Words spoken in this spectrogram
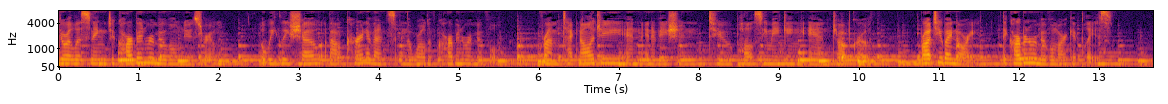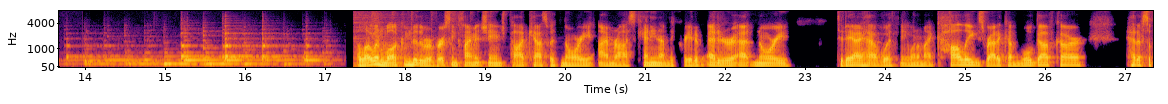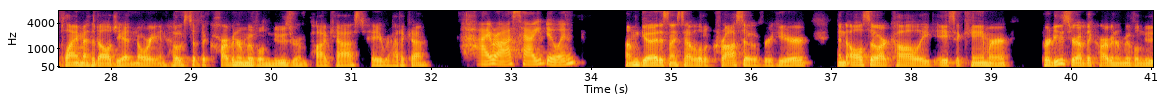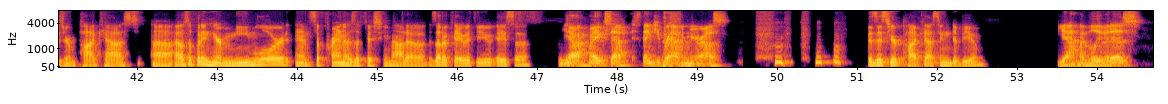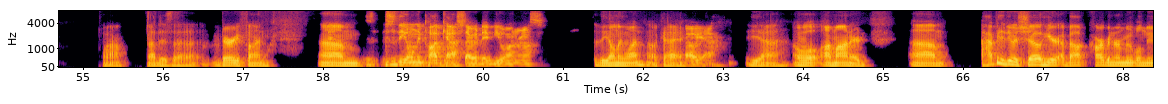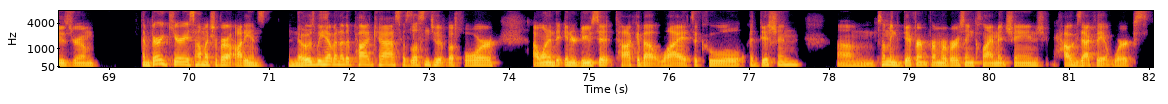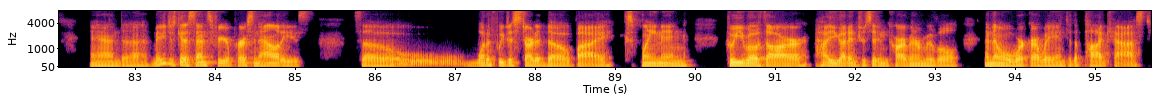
You're listening to Carbon Removal Newsroom, a weekly show about current events in the world of carbon removal, from technology and innovation to policymaking and job growth. Brought to you by Nori, the carbon removal marketplace. Hello and welcome to the Reversing Climate Change podcast with Nori. I'm Ross Kenny. I'm the creative editor at Nori. Today I have with me one of my colleagues, Radhika Mulgavkar head of supply methodology at Nori and host of the Carbon Removal Newsroom podcast. Hey, Radhika. Hi, Ross. How you doing? I'm good. It's nice to have a little crossover here. And also our colleague, Asa Kamer, producer of the Carbon Removal Newsroom podcast. Uh, I also put in here Meme Lord and Sopranos aficionado. Is that okay with you, Asa? Yeah, I accept. Thank you for having me, Ross. is this your podcasting debut? Yeah, I believe it is. Wow. That is uh, very fun. Um, this is the only podcast I would debut on, Ross. The only one? Okay. Oh, yeah. Yeah. Oh, well, I'm honored. Um, happy to do a show here about Carbon Removal Newsroom. I'm very curious how much of our audience knows we have another podcast, has listened to it before. I wanted to introduce it, talk about why it's a cool addition, um, something different from reversing climate change, how exactly it works, and uh, maybe just get a sense for your personalities so, what if we just started though by explaining who you both are, how you got interested in carbon removal, and then we'll work our way into the podcast.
